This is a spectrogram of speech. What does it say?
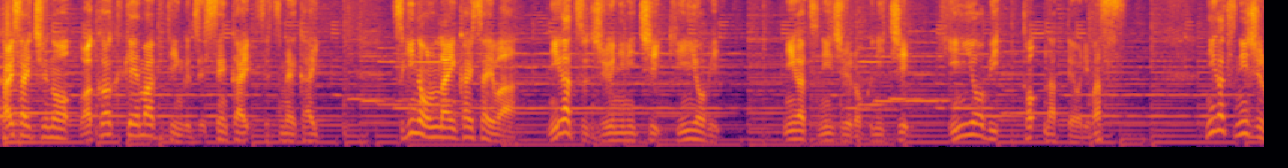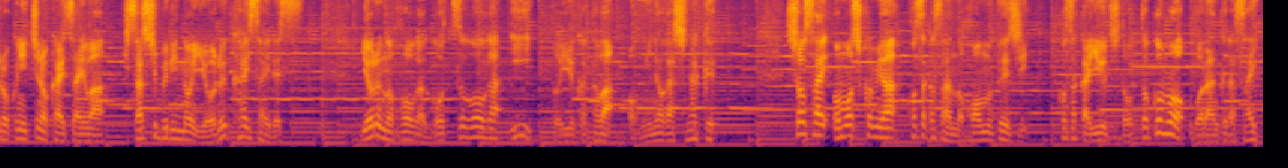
開催中のワクワク系マーケティング実践会説明会。次のオンライン開催は2月12日金曜日、2月26日金曜日となっております。2月26日の開催は久しぶりの夜開催です。夜の方がご都合がいいという方はお見逃しなく。詳細お申し込みは小坂さんのホームページ、小坂雄二 .com をご覧ください。さ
